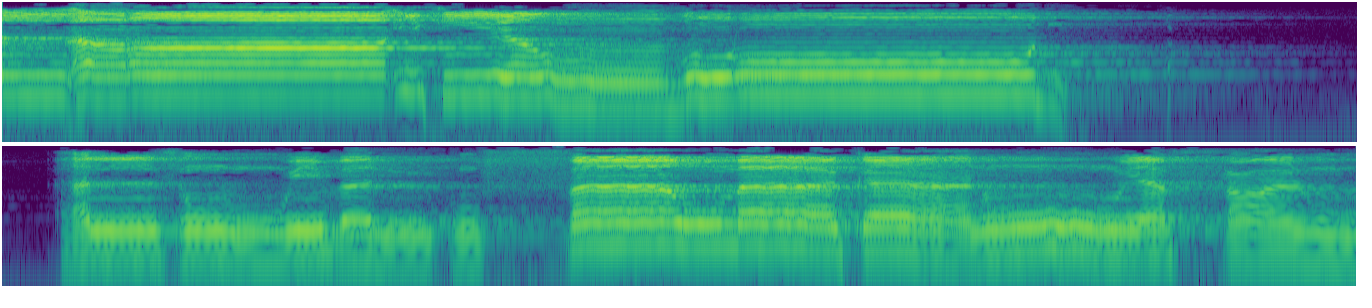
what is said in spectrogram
الْأَرَائِكِ يَنظُرُونَ هَلْ ثُوِّبَ الْكُفَّارُ مَا كَانُوا يَفْعَلُونَ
